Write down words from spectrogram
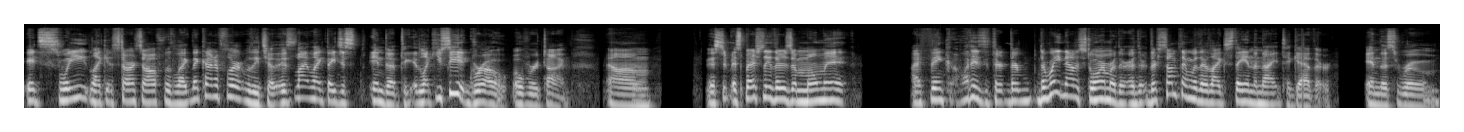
it's sweet like it starts off with like they kind of flirt with each other. It's not like they just end up together like you see it grow over time. Um es- especially there's a moment i think what is it? They're they're they're waiting out a storm or they're, they're there's something where they're like staying the night together in this room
